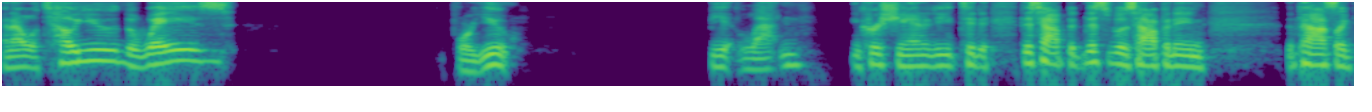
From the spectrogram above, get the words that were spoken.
And I will tell you the ways for you. Be it Latin in Christianity today. This happened. This was happening the past like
